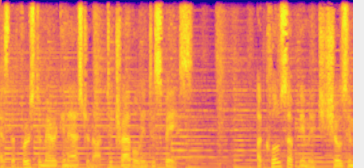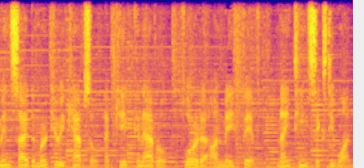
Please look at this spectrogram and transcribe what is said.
as the first American astronaut to travel into space. A close-up image shows him inside the Mercury capsule at Cape Canaveral, Florida on May 5, 1961.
